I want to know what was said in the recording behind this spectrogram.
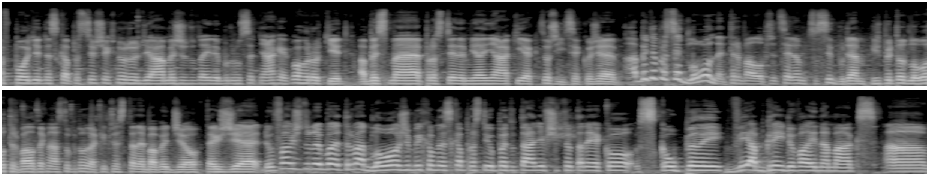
v pohodě dneska prostě všechno doděláme, že to tady nebudu muset nějak jako hrotit, aby jsme prostě neměli nějaký, jak to říct, jakože, aby to prostě dlouho netrvalo, přece jenom co si budem. Když by to dlouho trvalo, tak nás to potom taky přestane bavit, že jo. Takže doufám, že to nebude trvat dlouho, že bychom dneska prostě úplně totálně všechno tady jako skoupili, vyupgradeovali na max a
